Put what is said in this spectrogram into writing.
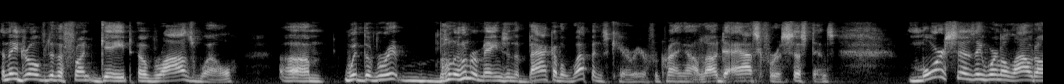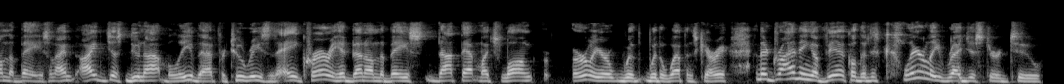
and they drove to the front gate of Roswell um, with the re- balloon remains in the back of a weapons carrier for crying out loud to ask for assistance. Moore says they weren't allowed on the base, and I, I just do not believe that for two reasons. A, Crary had been on the base not that much long earlier with, with a weapons carrier, and they're driving a vehicle that is clearly registered to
